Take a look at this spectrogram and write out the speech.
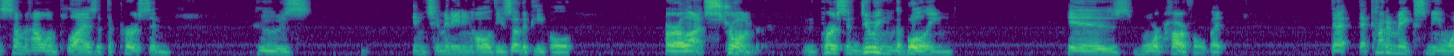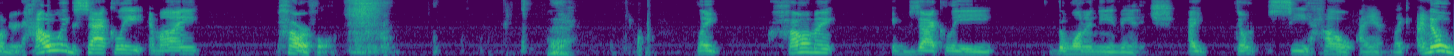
somehow implies that the person who's intimidating all these other people are a lot stronger. The person doing the bullying is more powerful, but that, that kind of makes me wonder, how exactly am I powerful? like, how am I exactly the one in the advantage? I don't see how I am. Like, I know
